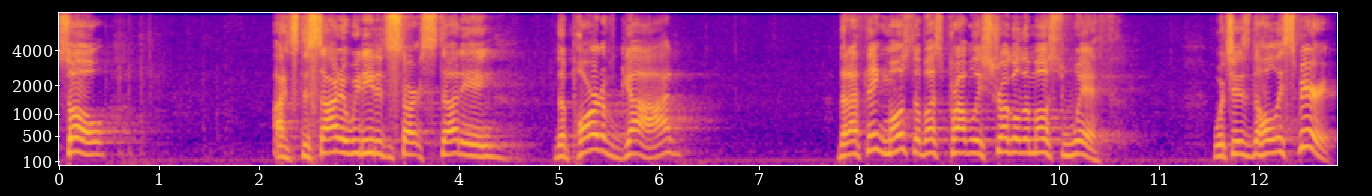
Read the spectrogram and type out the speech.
So, I decided we needed to start studying the part of God that I think most of us probably struggle the most with, which is the Holy Spirit.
